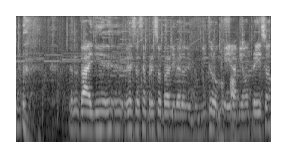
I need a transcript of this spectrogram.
Vai, resta sempre sopra il livello del gomitolo, ok, l'abbiamo preso.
